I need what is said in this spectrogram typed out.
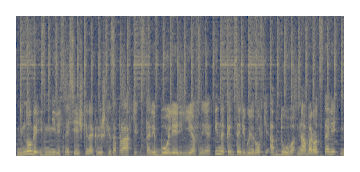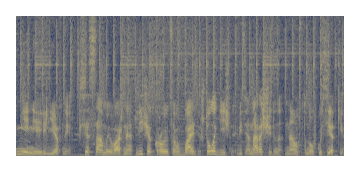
Немного изменились насечки на крышке заправки, стали более рельефные, и на кольце регулировки обдува, наоборот, стали менее рельефные. Все самые важные отличия кроются в базе, что логично, ведь она рассчитана на установку сетки.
